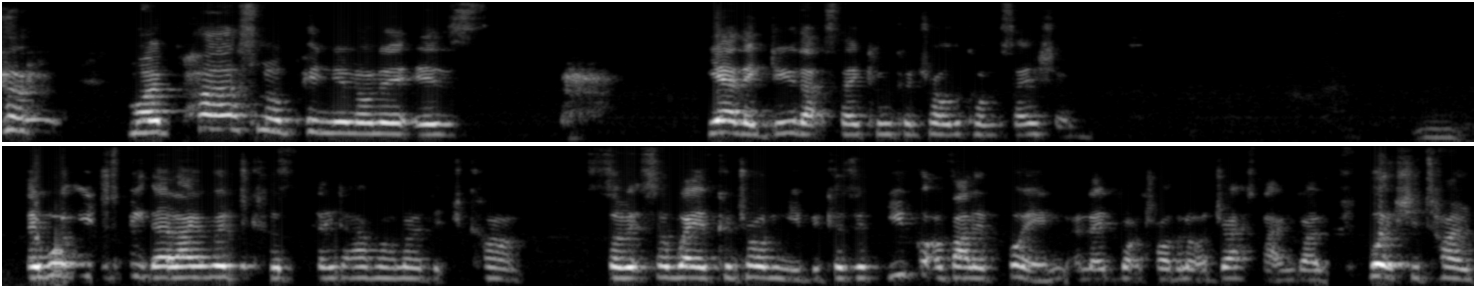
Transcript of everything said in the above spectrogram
my personal opinion on it is, yeah, they do that so they can control the conversation. They want you to speak their language because they damn well know that you can't. So it's a way of controlling you because if you've got a valid point and they'd much rather not address that and go, what's your tone?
